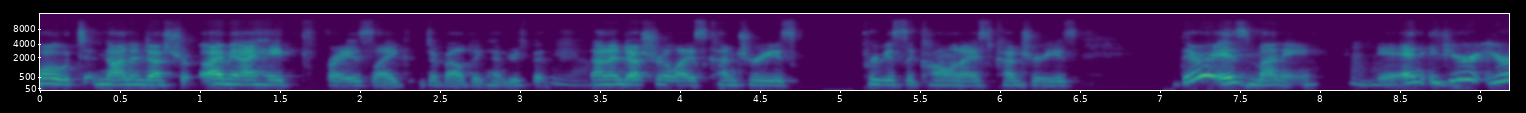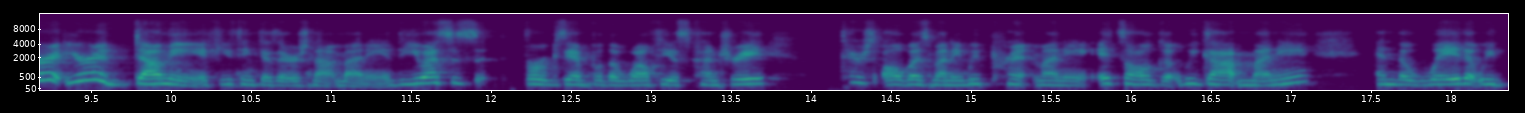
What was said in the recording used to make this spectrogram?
quote non-industrial i mean i hate the phrase like developing countries but yeah. non-industrialized countries previously colonized countries there is money. Mm-hmm. and if you're you're you're a dummy if you think that there's not money. The us is for example the wealthiest country there's always money. We print money. It's all good. We got money. And the way that we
